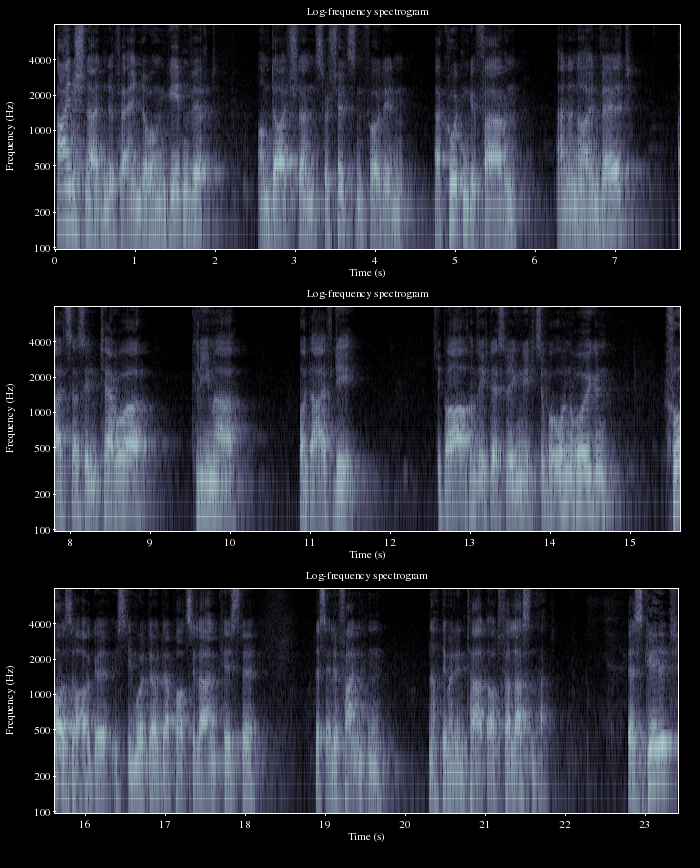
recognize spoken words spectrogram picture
einschneidende Veränderungen geben wird, um Deutschland zu schützen vor den akuten Gefahren einer neuen Welt, als das sind Terror, Klima und AfD. Sie brauchen sich deswegen nicht zu beunruhigen. Vorsorge ist die Mutter der Porzellankiste des Elefanten, nachdem er den Tatort verlassen hat. Es gilt,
